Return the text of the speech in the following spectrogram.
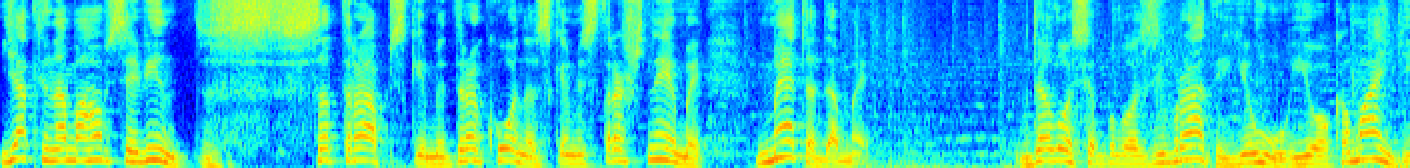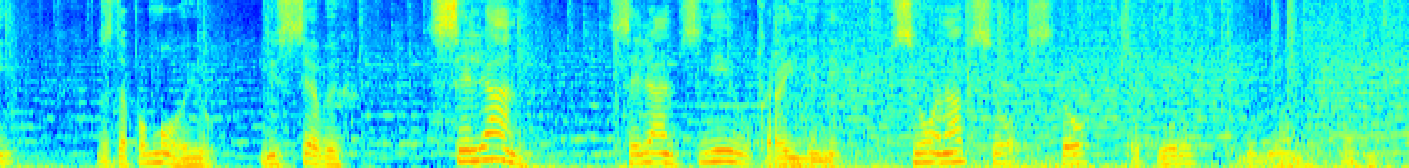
Як не намагався він з сатрапськими, драконовськими, страшними методами, вдалося було зібрати йому і його команді з допомогою місцевих селян, селян всієї України, всього-навсього 104 мільйони людей.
